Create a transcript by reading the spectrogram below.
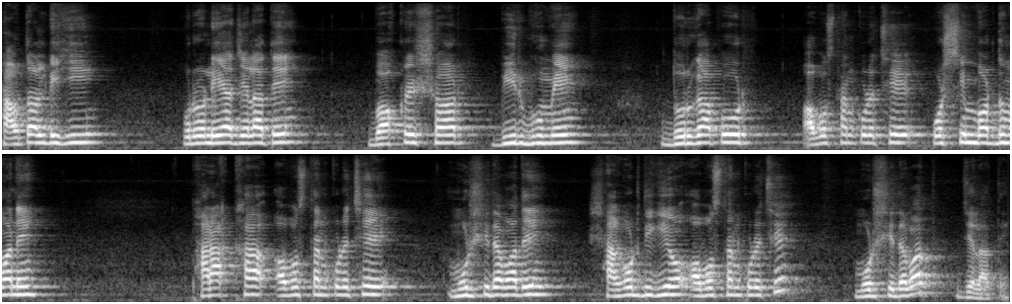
সাঁওতালডিহি পুরুলিয়া জেলাতে বক্রেশ্বর, বীরভূমে, দুর্গাপুর অবস্থান করেছে পশ্চিম বর্ধমানে, ফারাক্কা অবস্থান করেছে মুর্শিদাবাদে, সাগরদিঘিও অবস্থান করেছে মুর্শিদাবাদ জেলাতে।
